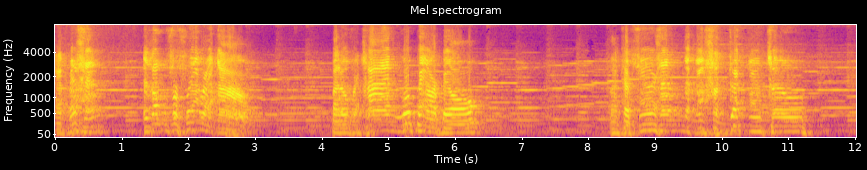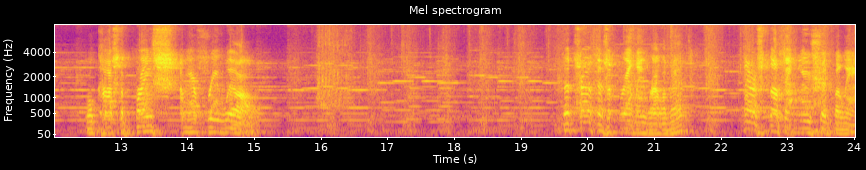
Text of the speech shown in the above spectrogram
Admission is open for free right now. But over time, we'll pay our bill the confusion that we subject you to will cost the price of your free will. The truth isn't really relevant. There's nothing you should believe.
